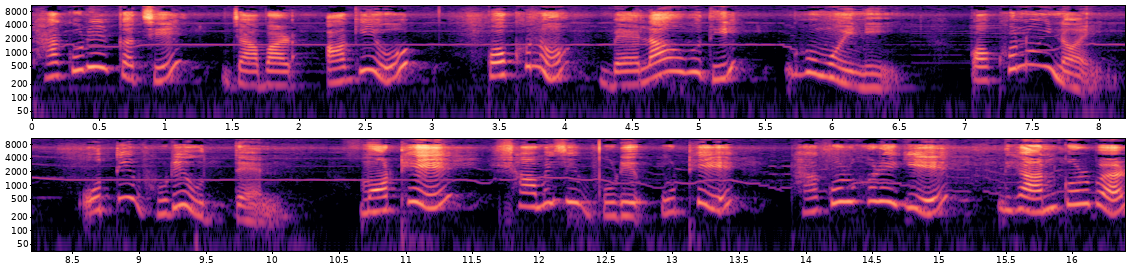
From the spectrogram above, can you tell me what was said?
ঠাকুরের কাছে যাবার আগেও কখনো বেলা অবধি ঘুমোয়নি। কখনোই নয়, অতি ভোরে উঠতেন। মঠে স্বামীজি ভোরে উঠে ঠাকুর ঘরে গিয়ে ধ্যান করবার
